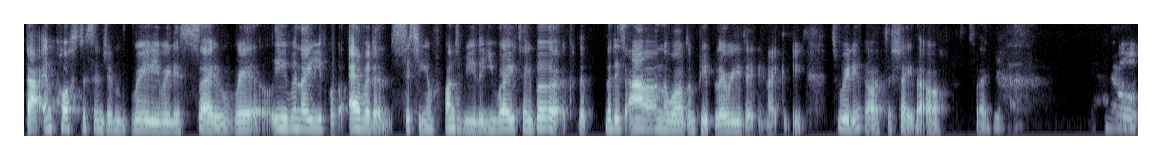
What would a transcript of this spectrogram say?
that imposter syndrome really, really is so real. Even though you've got evidence sitting in front of you that you wrote a book that, that is out in the world and people are reading, like you, it's really hard to shake that off. So yeah. Well,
